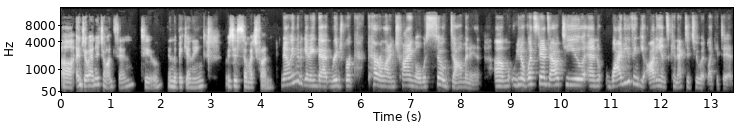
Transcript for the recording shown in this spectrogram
uh, and Joanna Johnson too in the beginning. It was just so much fun. Now, in the beginning, that Ridgebrook Caroline triangle was so dominant. Um, you know, what stands out to you, and why do you think the audience connected to it like it did?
